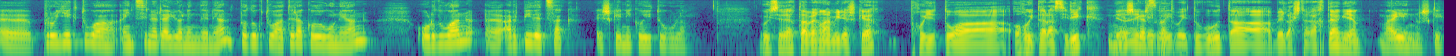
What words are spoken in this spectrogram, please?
uh, proiektua aintzinera joanen denean, produktua aterako dugunean, orduan uh, arpidetzak eskeniko ditugula. Goizeder eta berna mil esker, proiektua horretara zirik, Mil esker baitugu, eta belaster arteak Bai, nuski.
